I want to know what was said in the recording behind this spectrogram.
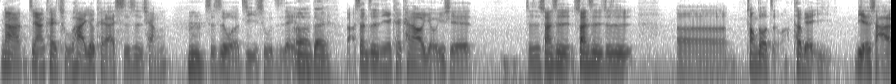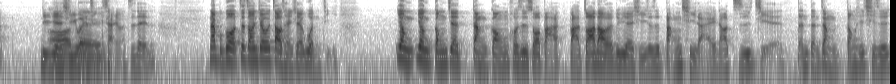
那既然可以除害，又可以来试试枪，嗯，试试我的技术之类的。嗯，对。啊，甚至你也可以看到有一些，就是算是算是就是，呃，创作者嘛，特别以猎杀绿鬣蜥为题材嘛之类的。那不过这中间就会造成一些问题。用用弓箭弹弓，或是说把把抓到的绿叶蜥就是绑起来，然后肢解等等这样东西，其实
